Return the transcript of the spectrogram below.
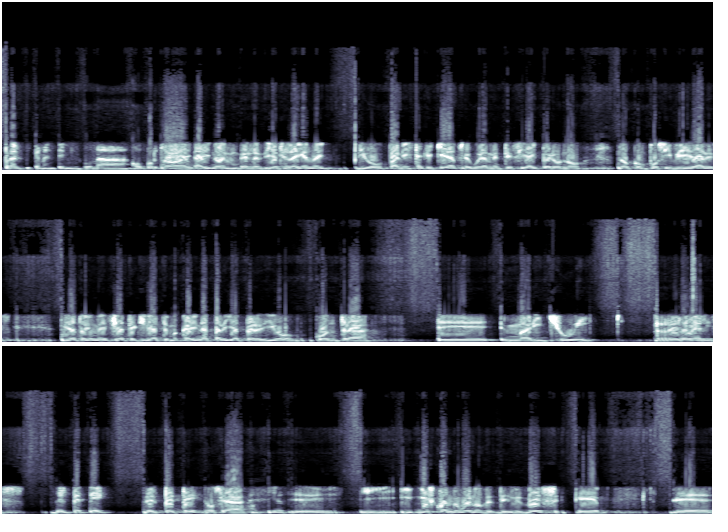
prácticamente ninguna No, oportunidad. ahí no, en, en, y en Celaya no hay, digo, panista que quiera, seguramente sí hay, pero no no con posibilidades. Mira, Toño, me fíjate, fíjate, Karina Padilla perdió contra eh, Marichuy Reveles del PT. Del PT, o sea, eh, y, y- es cuando, bueno, de- de- ves que eh,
